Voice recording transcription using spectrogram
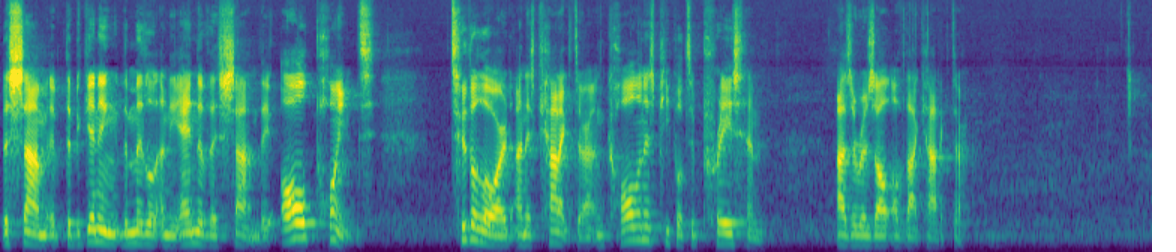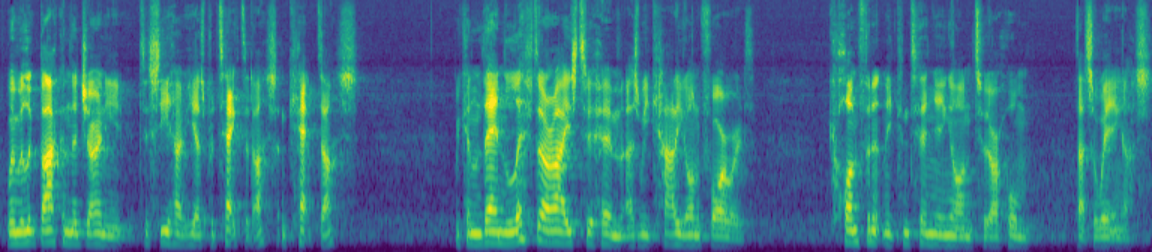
This psalm, at the beginning, the middle, and the end of this psalm, they all point to the Lord and His character and call on His people to praise Him as a result of that character. When we look back on the journey to see how He has protected us and kept us, we can then lift our eyes to Him as we carry on forward, confidently continuing on to our home that's awaiting us.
